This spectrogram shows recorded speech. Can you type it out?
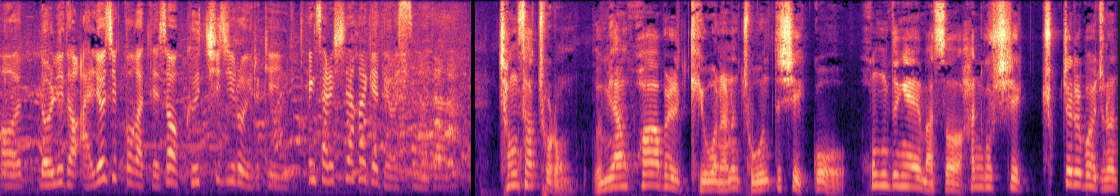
어, 널리 더 알려질 것 같아서 그 취지로 이렇게 행사를 시작하게 되었습니다. 청사초롱, 음양 화합을 기원하는 좋은 뜻이 있고 홍등에 맞서 한국식 축제를 보여주는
